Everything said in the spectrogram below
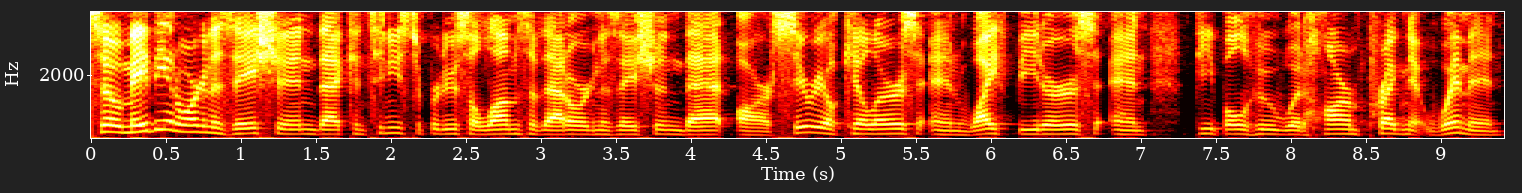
So maybe an organization that continues to produce alums of that organization that are serial killers and wife beaters and people who would harm pregnant women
